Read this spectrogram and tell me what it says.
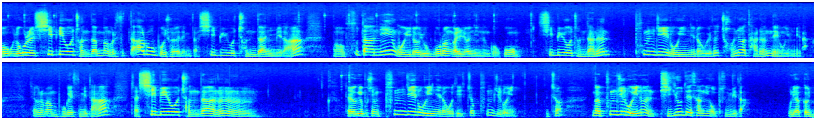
요거를 12호 전단만 그래서 따로 보셔야 됩니다. 12호 전단입니다. 어, 후단이 오히려 요거랑 관련이 있는 거고 12호 전단은 품질 오인이라고 해서 전혀 다른 내용입니다. 자, 그럼 한번 보겠습니다. 자, 12호 전단은 자, 여기 보시면 품질 오인이라고 되어 있죠. 품질 오인. 그렇죠? 그러니까 품질 오인은 비교 대상이 없습니다. 우리 아까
